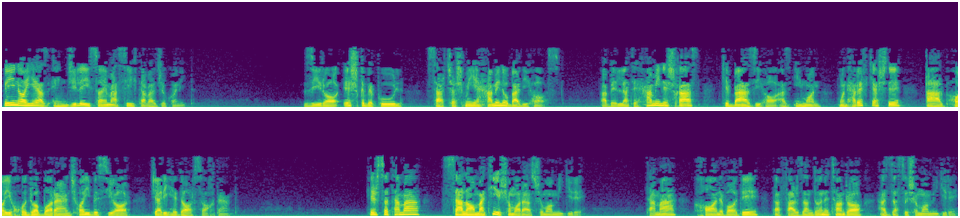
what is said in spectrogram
به این آیه از انجیل عیسی مسیح توجه کنید. زیرا عشق به پول سرچشمه همه نوع بدی هاست و به علت همین عشق است که بعضی ها از ایمان منحرف گشته قلب های خود را با رنج های بسیار جریه دار ساختند. حرس سلامتی شما را از شما می‌گیره. طمع خانواده و فرزندانتان را از دست شما می‌گیره.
